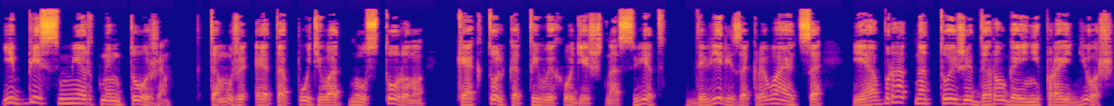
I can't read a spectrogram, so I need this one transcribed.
И бессмертным тоже тому же это путь в одну сторону. Как только ты выходишь на свет, двери закрываются, и обратно той же дорогой не пройдешь.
